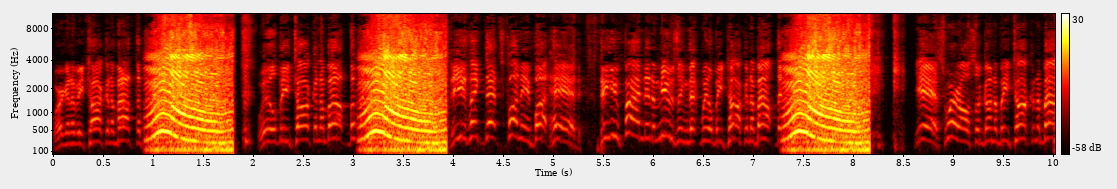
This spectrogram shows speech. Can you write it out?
We're going to be talking about the... Mm. we'll be talking about the... Mm. Do you think that's funny, butthead? Do you find it amusing that we'll be talking about the... Mm. yes, we're also going to be talking about...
